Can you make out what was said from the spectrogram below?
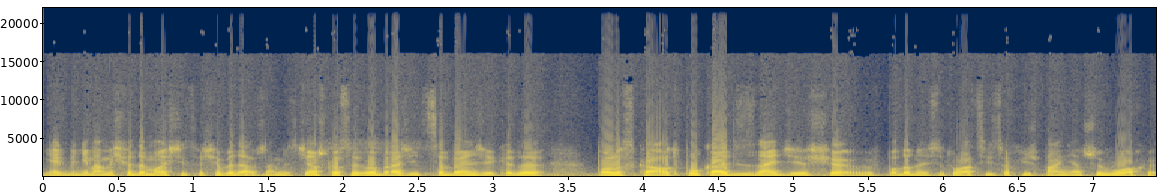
jakby nie mamy świadomości, co się wydarzy. Jest ciężko sobie wyobrazić, co będzie, kiedy Polska odpukać znajdzie się w podobnej sytuacji, co Hiszpania czy Włochy.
